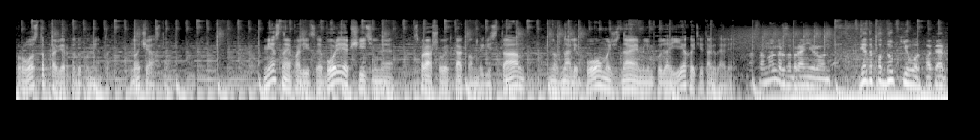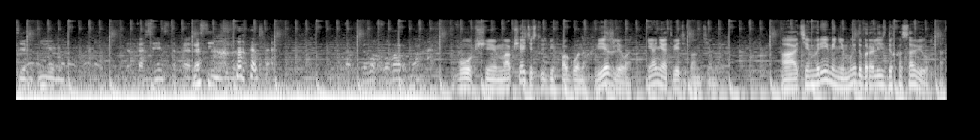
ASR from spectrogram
просто проверка документов но часто. Местная полиция более общительная, спрашивает, как вам Дагестан, нужна ли помощь, знаем ли куда ехать и так далее. А номер забронирован. Где-то по дубке вот по карте не вижу. Это гостиница такая? Гостиница. В общем, общайтесь с людьми в погонах вежливо, и они ответят вам тем же. А тем временем мы добрались до Хасавюрта.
